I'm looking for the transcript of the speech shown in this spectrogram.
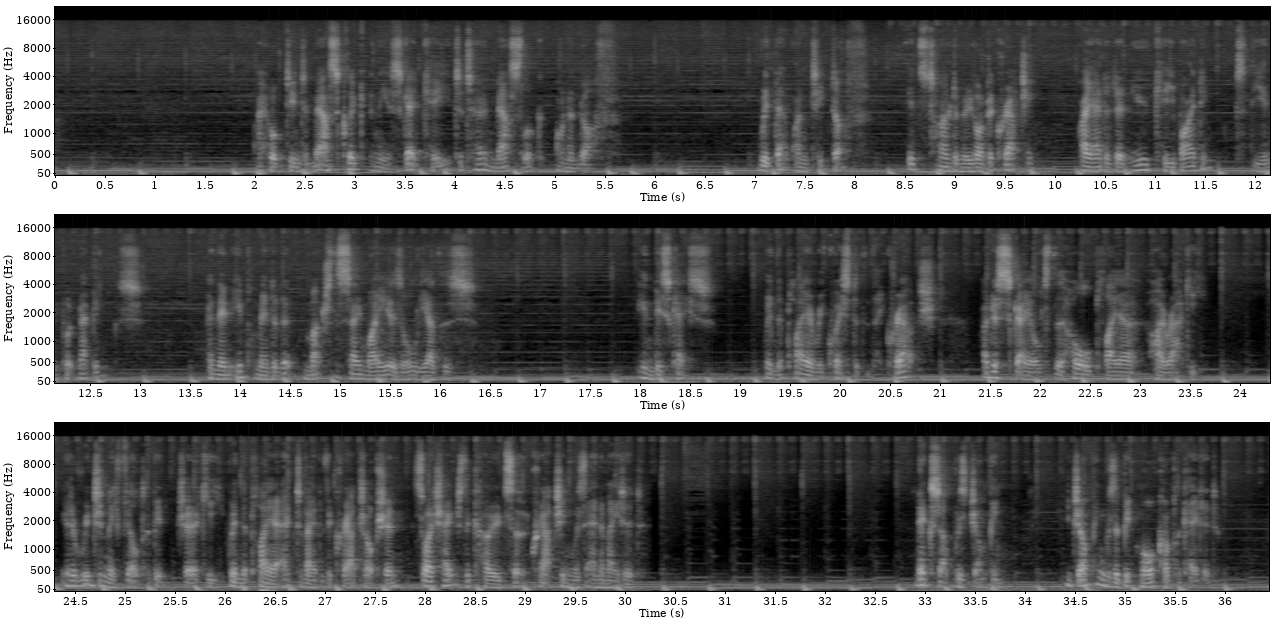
I hooked into mouse click and the escape key to turn mouse look on and off. With that one ticked off, it's time to move on to crouching. I added a new key binding to the input mappings and then implemented it much the same way as all the others. In this case, when the player requested that they crouch, I just scaled the whole player hierarchy. It originally felt a bit jerky when the player activated the crouch option, so I changed the code so that crouching was animated. Next up was jumping. Jumping was a bit more complicated.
